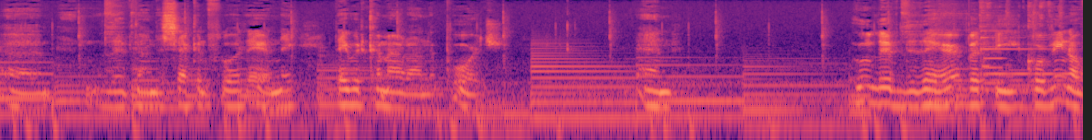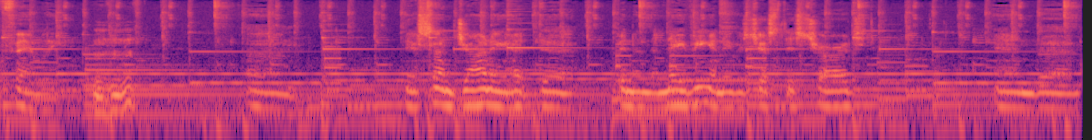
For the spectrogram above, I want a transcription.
uh, lived on the second floor there, and they they would come out on the porch. And who lived there but the Corvino family? Mm-hmm. Um, their son Johnny had uh, been in the Navy, and he was just discharged and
